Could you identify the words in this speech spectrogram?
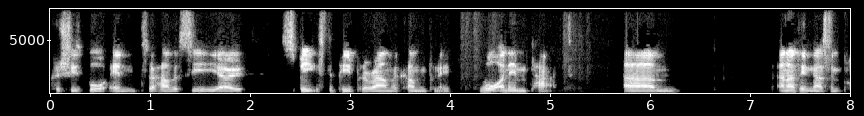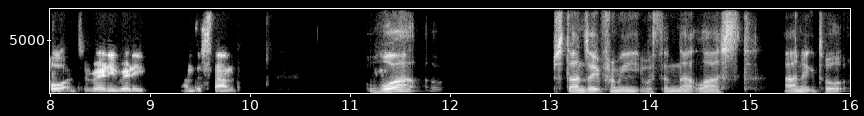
because she's bought into how the CEO speaks to people around the company. What an impact. Um, and I think that's important to really, really understand. What stands out for me within that last anecdote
